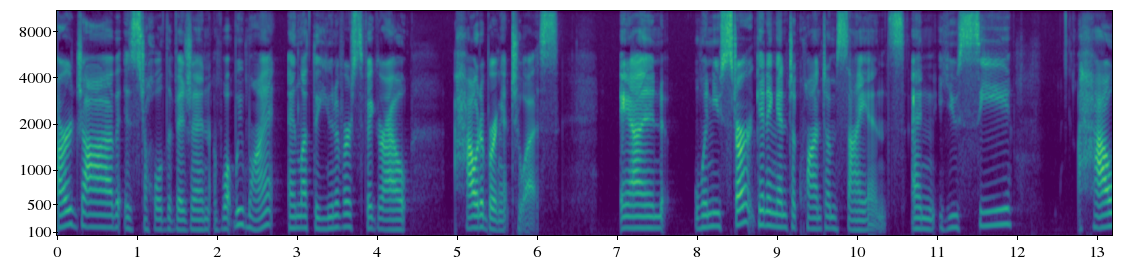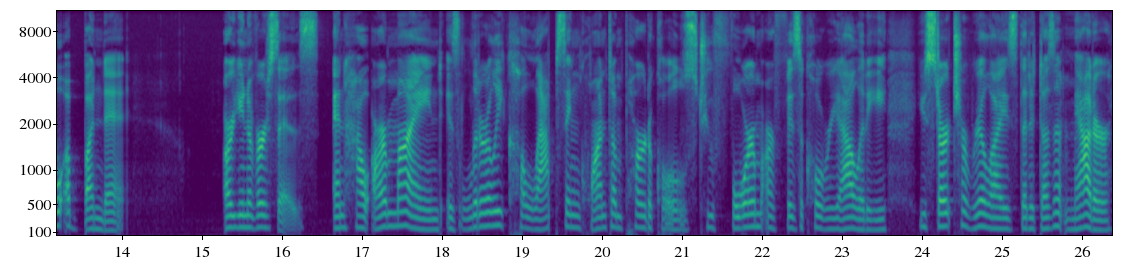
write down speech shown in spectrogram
Our job is to hold the vision of what we want and let the universe figure out how to bring it to us. And when you start getting into quantum science and you see how abundant our universe is and how our mind is literally collapsing quantum particles to form our physical reality, you start to realize that it doesn't matter.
